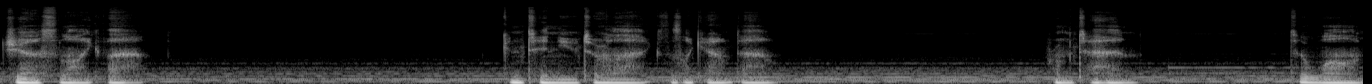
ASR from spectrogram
Just like that. Continue to relax as I count down to 1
